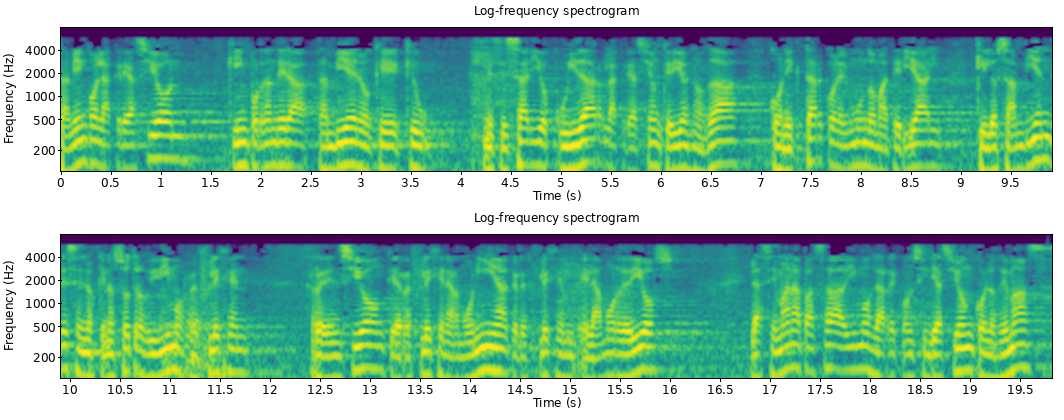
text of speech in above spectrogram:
También con la creación, qué importante era también o qué, necesario cuidar la creación que Dios nos da, conectar con el mundo material, que los ambientes en los que nosotros vivimos reflejen redención, que reflejen armonía, que reflejen el amor de Dios. La semana pasada vimos la reconciliación con los demás,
